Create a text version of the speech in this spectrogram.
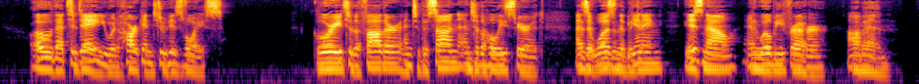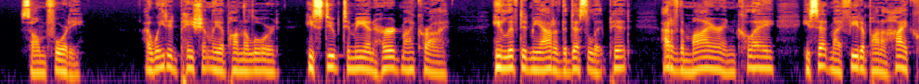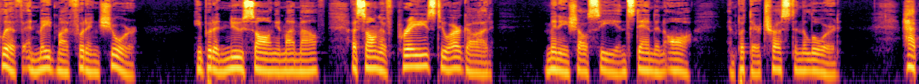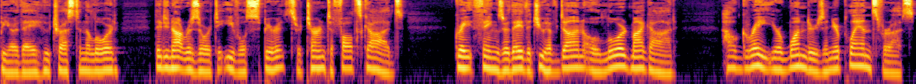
Oh, that today you would hearken to his voice. Glory to the Father, and to the Son, and to the Holy Spirit, as it was in the beginning, is now, and will be forever. Amen. Psalm 40 I waited patiently upon the Lord. He stooped to me and heard my cry. He lifted me out of the desolate pit, out of the mire and clay. He set my feet upon a high cliff and made my footing sure. He put a new song in my mouth, a song of praise to our God. Many shall see and stand in awe and put their trust in the Lord. Happy are they who trust in the Lord. They do not resort to evil spirits or turn to false gods. Great things are they that you have done, O Lord my God. How great your wonders and your plans for us!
